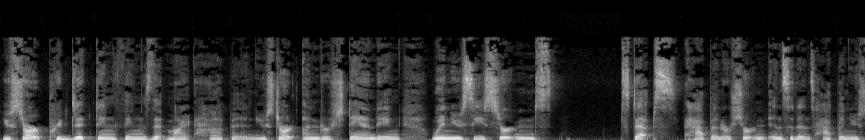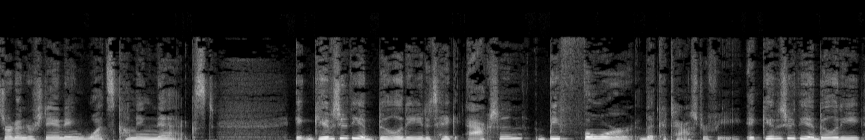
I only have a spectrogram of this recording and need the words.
You start predicting things that might happen. You start understanding when you see certain steps happen or certain incidents happen, you start understanding what's coming next. It gives you the ability to take action before the catastrophe. It gives you the ability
